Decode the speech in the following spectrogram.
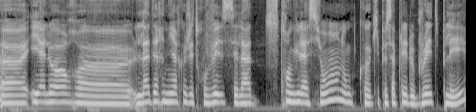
Euh, et alors, euh, la dernière que j'ai trouvée, c'est la strangulation, donc euh, qui peut s'appeler le braid play.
